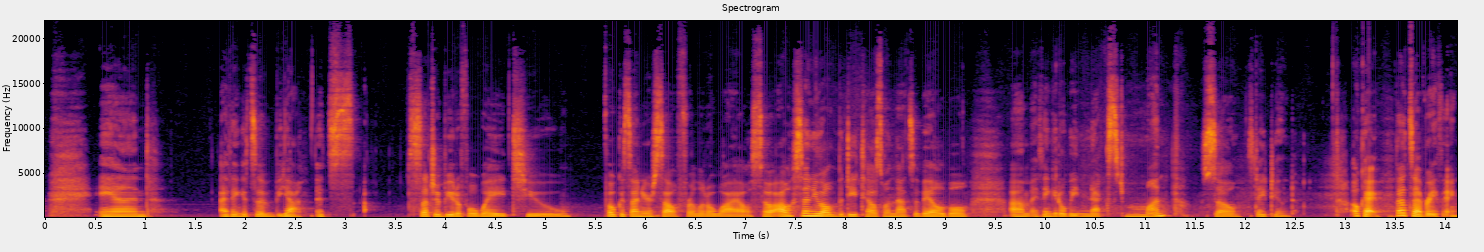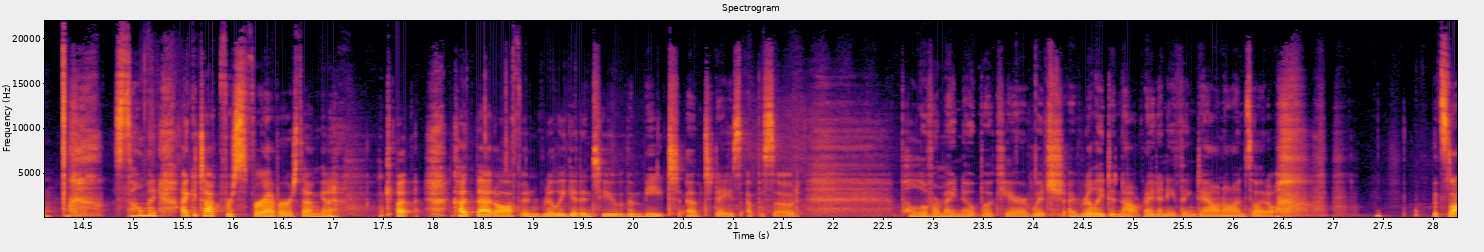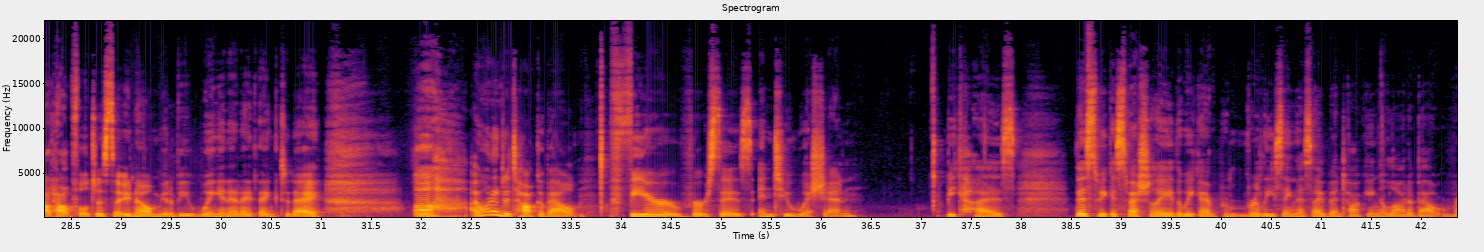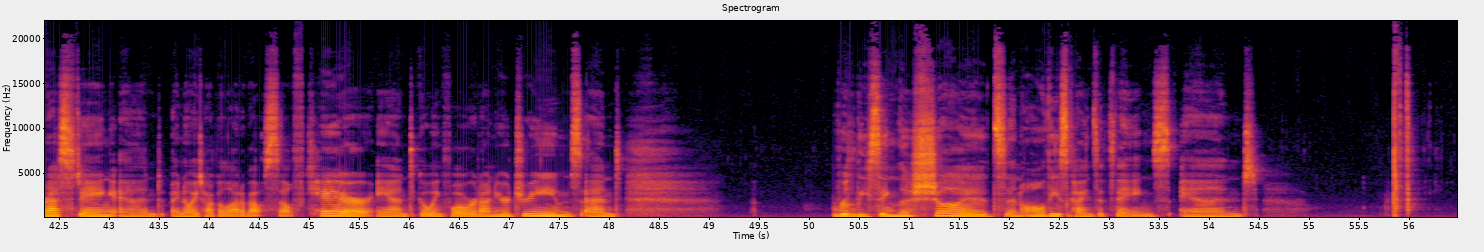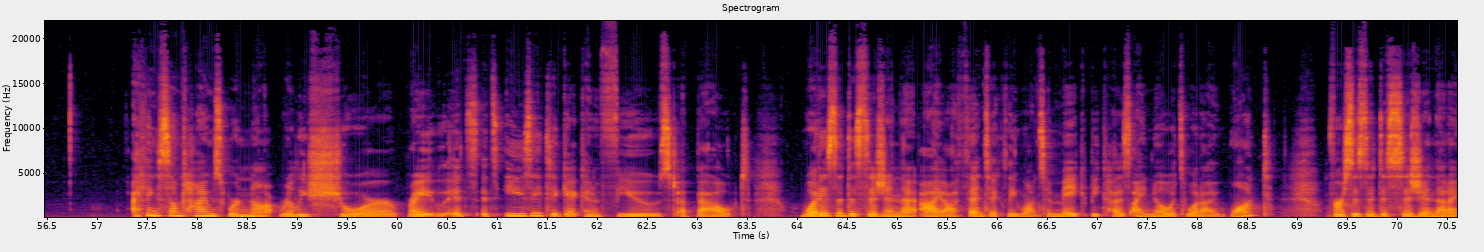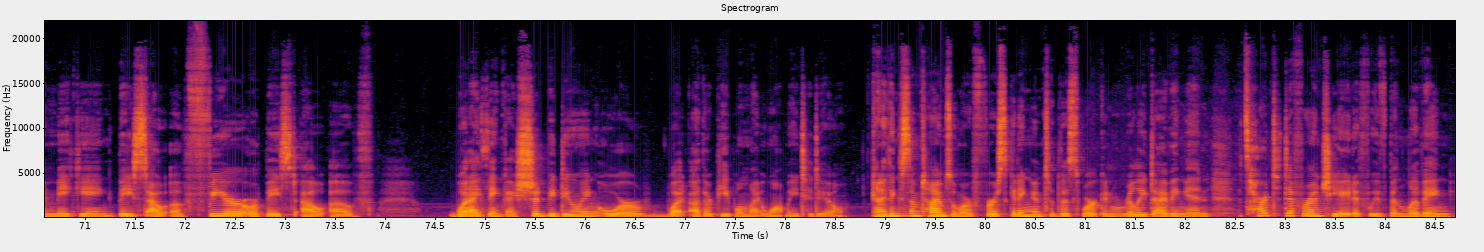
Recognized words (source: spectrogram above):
And I think it's a, yeah, it's such a beautiful way to focus on yourself for a little while. So I'll send you all the details when that's available. Um, I think it'll be next month. So stay tuned. Okay, that's everything. so many. I could talk for forever. So I'm gonna cut cut that off and really get into the meat of today's episode. Pull over my notebook here, which I really did not write anything down on, so I don't. it's not helpful. Just so you know, I'm gonna be winging it. I think today. Uh, I wanted to talk about fear versus intuition. Because this week, especially the week I've been releasing this, I've been talking a lot about resting, and I know I talk a lot about self care and going forward on your dreams and releasing the shoulds and all these kinds of things. And I think sometimes we're not really sure, right? It's it's easy to get confused about what is a decision that I authentically want to make because I know it's what I want versus a decision that I'm making based out of fear or based out of what I think I should be doing or what other people might want me to do. And I think sometimes when we're first getting into this work and we're really diving in, it's hard to differentiate if we've been living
